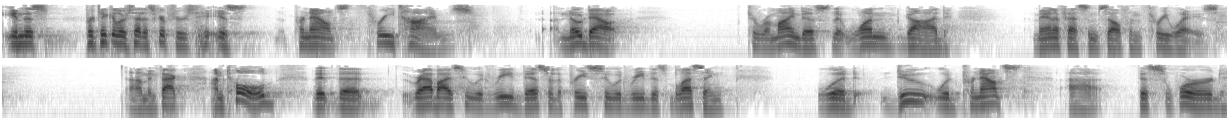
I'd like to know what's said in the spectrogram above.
In this particular set of scriptures is pronounced three times, no doubt to remind us that one God manifests himself in three ways. Um, in fact, I'm told that the rabbis who would read this or the priests who would read this blessing would do would pronounce uh, this word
